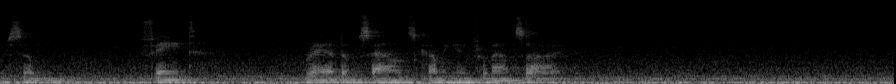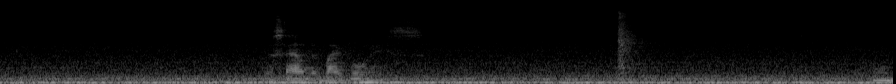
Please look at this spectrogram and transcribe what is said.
Or some faint random sounds coming in from outside. The sound of my voice. And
